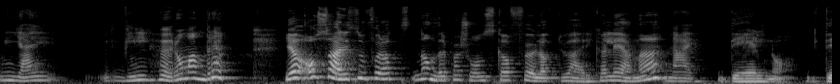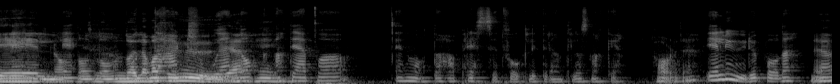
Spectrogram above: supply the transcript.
men jeg vil høre om andre. Ja, og så er det liksom for at den andre personen skal føle at du er ikke alene. Nei. Del nå. Del nå. Nå, nå, nå Og der tror jeg nok at jeg på en måte har presset folk litt til å snakke. Har du det? Jeg lurer på det. Ja.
